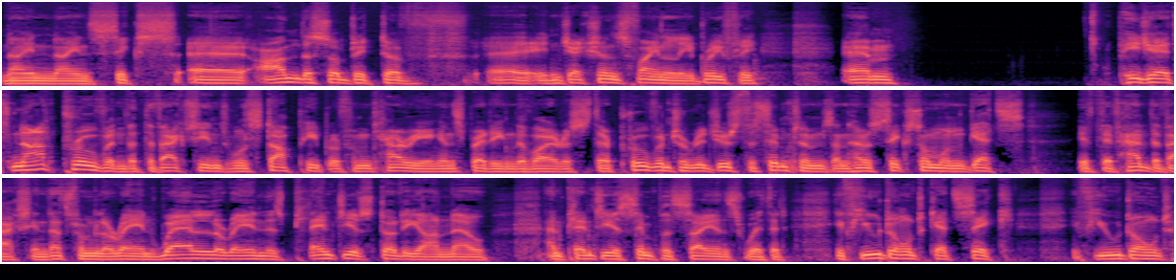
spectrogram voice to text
996 uh, on the subject of uh, injections finally briefly um, PJ, it's not proven that the vaccines will stop people from carrying and spreading the virus. They're proven to reduce the symptoms and how sick someone gets if they've had the vaccine. That's from Lorraine. Well, Lorraine, there's plenty of study on now and plenty of simple science with it. If you don't get sick, if you don't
